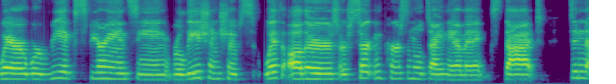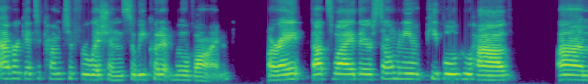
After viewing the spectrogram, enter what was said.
where we're re-experiencing relationships with others or certain personal dynamics that didn't ever get to come to fruition so we couldn't move on. All right? That's why there's so many people who have um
